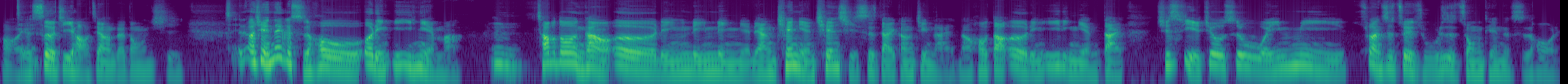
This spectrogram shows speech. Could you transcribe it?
哦，有设计好这样的东西。而且那个时候，二零一一年嘛，嗯，差不多你看哦，二零零零年、两千年千禧世代刚进来，然后到二零一零年代，其实也就是维密算是最如日中天的时候嘞。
